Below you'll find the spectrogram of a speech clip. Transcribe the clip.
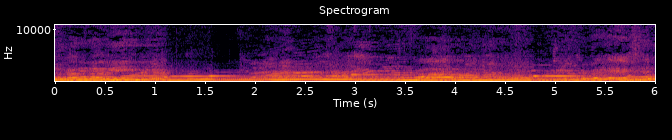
sekali lagi kan PPTS itu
